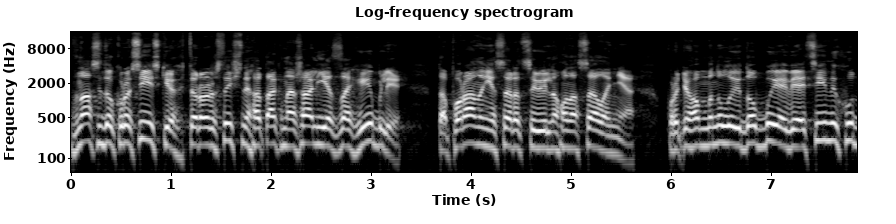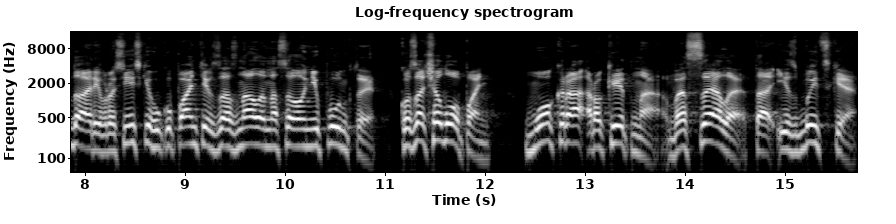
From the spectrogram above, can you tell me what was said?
Внаслідок російських терористичних атак, на жаль, є загиблі та поранені серед цивільного населення. Протягом минулої доби авіаційних ударів російських окупантів зазнали населені пункти: Козача Лопань, Мокра, Рокитна, Веселе та Ізбицьке.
